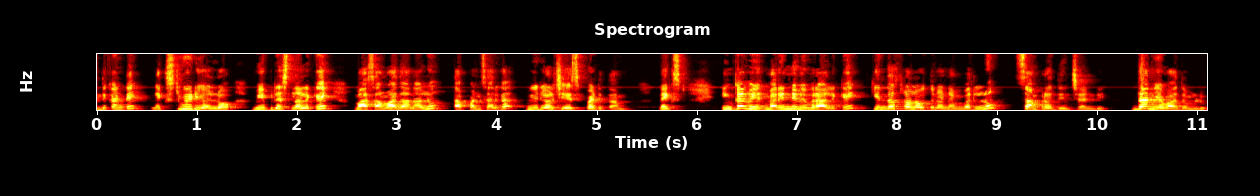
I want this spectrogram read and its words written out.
ఎందుకంటే నెక్స్ట్ వీడియోలో మీ ప్రశ్నలకి మా సమాధానాలు తప్పనిసరిగా వీడియోలు చేసి పెడతాము నెక్స్ట్ ఇంకా మరిన్ని వివరాలకి కింద స్క్రోల్ అవుతున్న నెంబర్లను సంప్రదించండి. ధన్యవాదములు.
